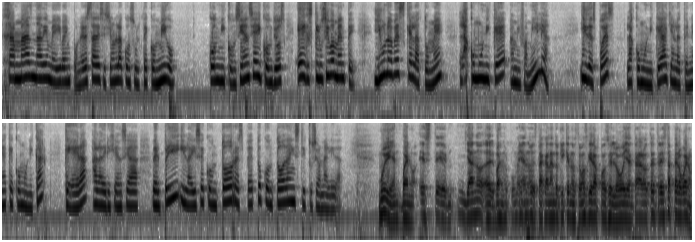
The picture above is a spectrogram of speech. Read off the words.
jamás nadie me iba a imponer. Esta decisión la consulté conmigo, con mi conciencia y con Dios exclusivamente. Y una vez que la tomé, la comuniqué a mi familia. Y después la comuniqué a quien la tenía que comunicar, que era a la dirigencia del PRI y la hice con todo respeto, con toda institucionalidad. Muy bien, bueno, este, ya no, eh, bueno, el Puma ya nos está jalando aquí que nos tenemos que ir a pose y luego voy a entrar a la otra entrevista, pero bueno,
